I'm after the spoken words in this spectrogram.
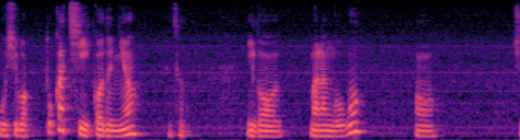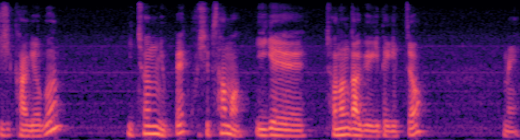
50억 똑같이 있거든요. 그래서 이거 말한 거고 어, 주식 가격은 2,693원. 이게 전환 가격이 되겠죠. 네.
